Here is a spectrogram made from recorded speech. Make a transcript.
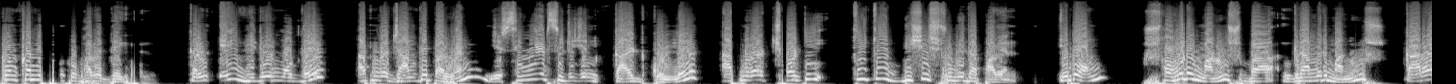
পুঙ্খানুপুঙ্খ ভাবে দেখবেন। কারণ এই ভিডিওর মধ্যে আপনারা জানতে পারবেন যে সিনিয়র সিটিজেন কার্ড করলে আপনারা ছটি কি কি বিশেষ সুবিধা পাবেন এবং শহরের মানুষ বা গ্রামের মানুষ কারা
